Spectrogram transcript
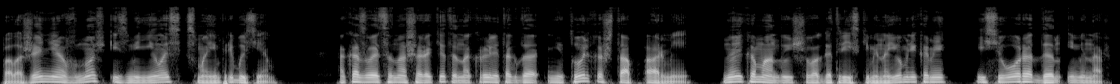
Положение вновь изменилось с моим прибытием. Оказывается, наши ракеты накрыли тогда не только штаб армии, но и командующего гатрийскими наемниками Исиора Ден и Минар,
